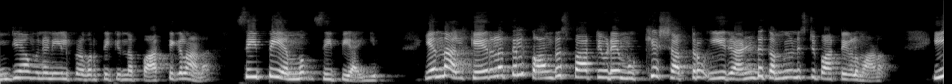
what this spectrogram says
ഇന്ത്യ മുന്നണിയിൽ പ്രവർത്തിക്കുന്ന പാർട്ടികളാണ് സി പി എമ്മും സി പി ഐയും. എന്നാൽ കേരളത്തിൽ കോൺഗ്രസ് പാർട്ടിയുടെ മുഖ്യ ശത്രു ഈ രണ്ട് കമ്മ്യൂണിസ്റ്റ് പാർട്ടികളുമാണ്. ഈ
